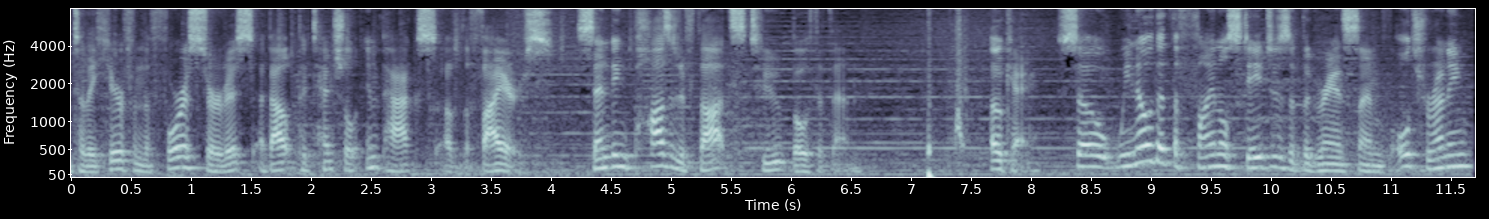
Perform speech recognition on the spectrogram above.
until they hear from the Forest Service about potential impacts of the fires. Sending positive thoughts to both of them. Okay, so we know that the final stages of the Grand Slam of ultra running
